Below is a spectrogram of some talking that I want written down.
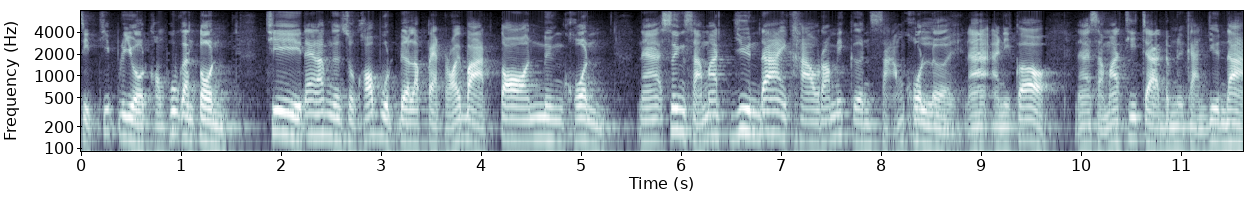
สิทธิประโยชน์ของผู้กันตน ที่ได้รับเงินสงเคราะห์บุตรเดือนละ 800 บาทต่อ1คนนะซึ่งสามารถยื่นได้คราวละไม่เกิน 3 คนเลยนะอันนี้ก็ นะสามารถที่จะดำเนินการยื่นได้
